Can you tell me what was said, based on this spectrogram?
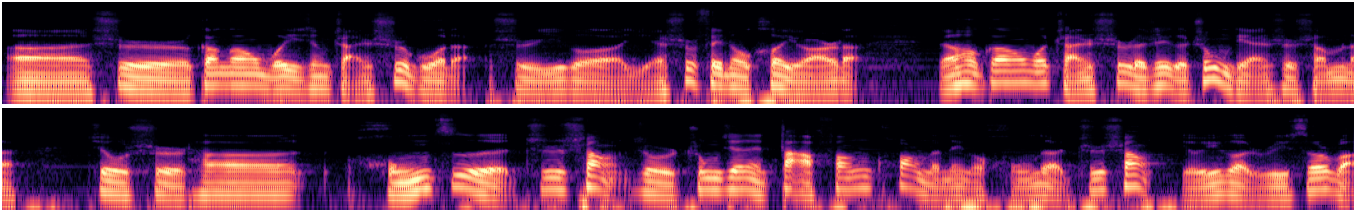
呃，是刚刚我已经展示过的，是一个也是菲诺克园的。然后刚刚我展示的这个重点是什么呢？就是它红字之上，就是中间那大方框的那个红的之上有一个 Reserva，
